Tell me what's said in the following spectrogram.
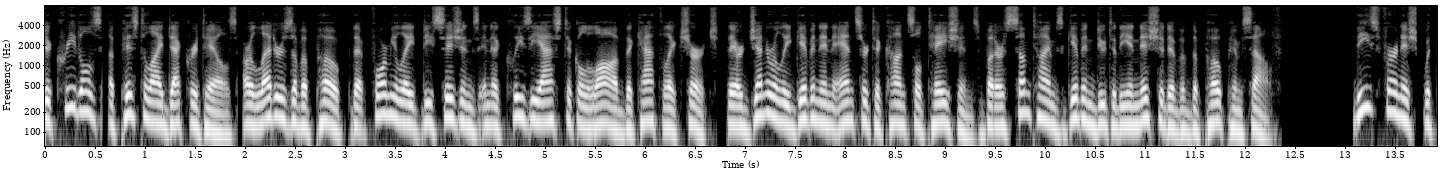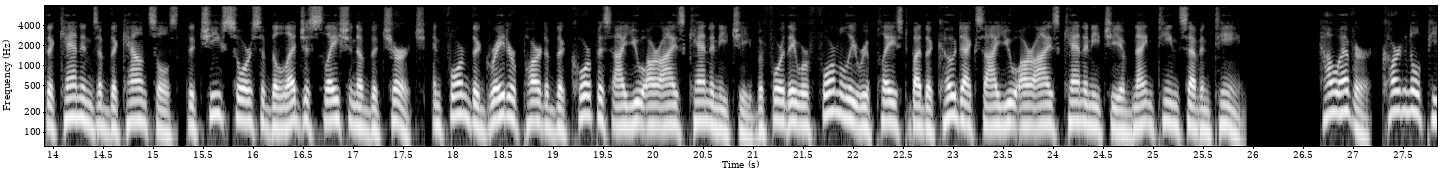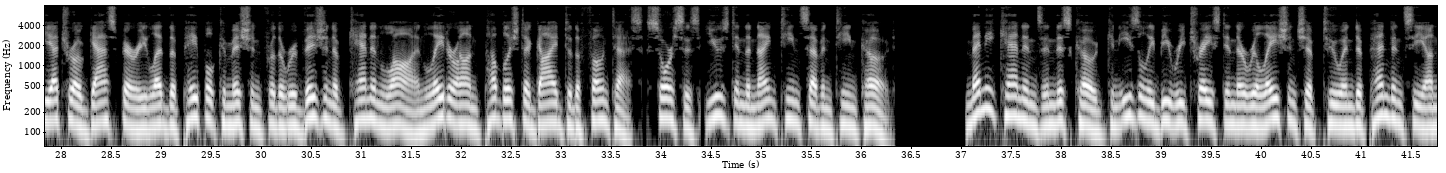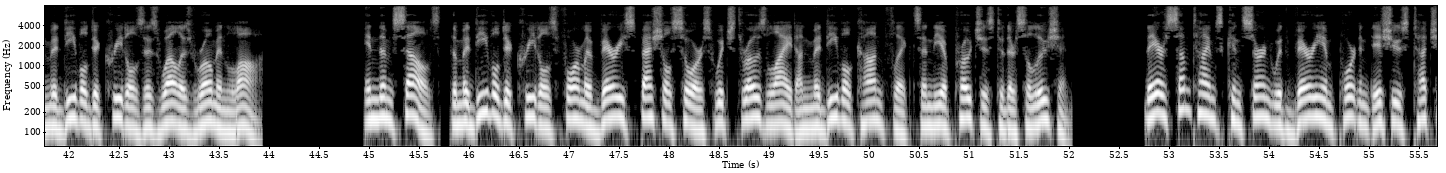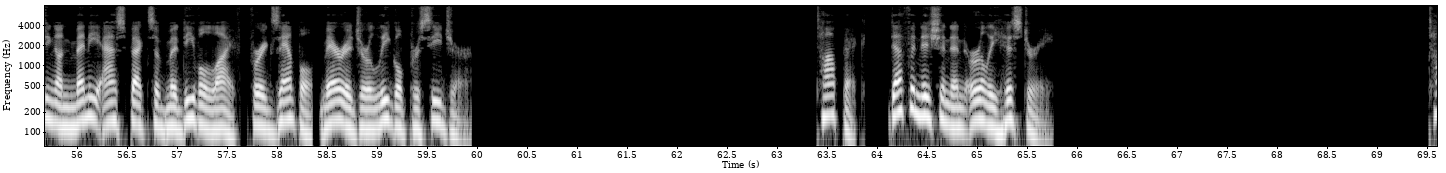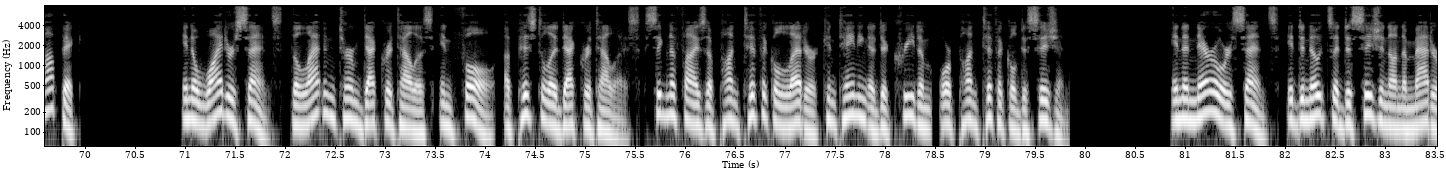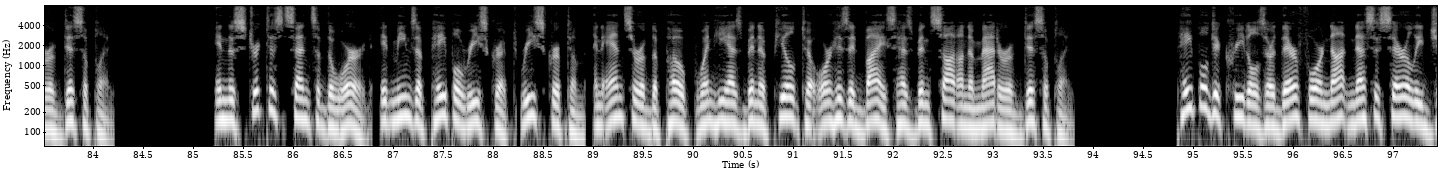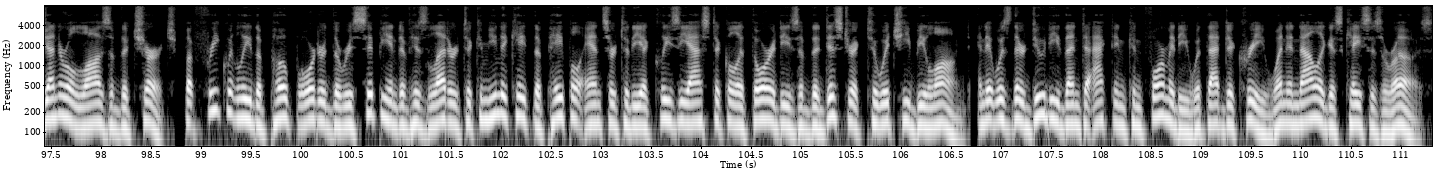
Decretals Epistolae Decretales are letters of a pope that formulate decisions in ecclesiastical law of the Catholic Church. They are generally given in answer to consultations but are sometimes given due to the initiative of the pope himself. These furnish, with the canons of the councils, the chief source of the legislation of the Church, and formed the greater part of the Corpus Iuris Canonici before they were formally replaced by the Codex Iuris Canonici of 1917. However, Cardinal Pietro Gasparri led the Papal Commission for the revision of canon law and later on published a guide to the fontes sources used in the 1917 code. Many canons in this code can easily be retraced in their relationship to and dependency on medieval decretals as well as Roman law. In themselves, the medieval decretals form a very special source which throws light on medieval conflicts and the approaches to their solution. They are sometimes concerned with very important issues touching on many aspects of medieval life, for example, marriage or legal procedure. Definition and early history in a wider sense, the Latin term decretalis in full, epistola decretalis signifies a pontifical letter containing a decretum, or pontifical decision. In a narrower sense, it denotes a decision on a matter of discipline. In the strictest sense of the word, it means a papal rescript rescriptum, an answer of the pope when he has been appealed to or his advice has been sought on a matter of discipline. Papal decretals are therefore not necessarily general laws of the Church, but frequently the Pope ordered the recipient of his letter to communicate the papal answer to the ecclesiastical authorities of the district to which he belonged, and it was their duty then to act in conformity with that decree when analogous cases arose.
